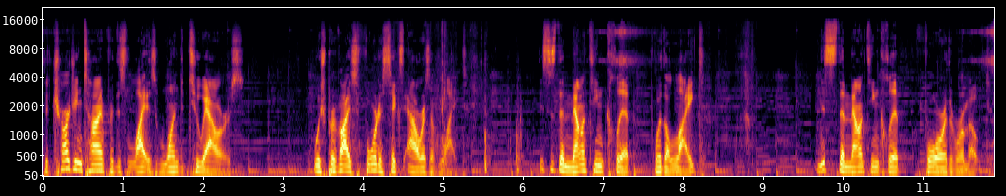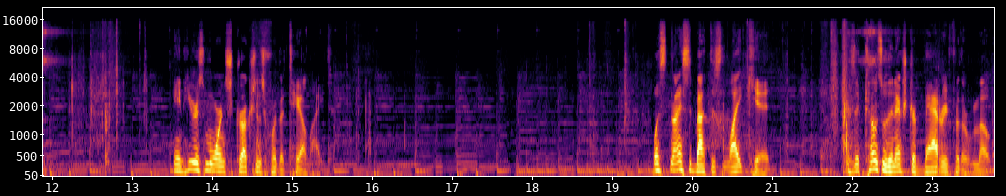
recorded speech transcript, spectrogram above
The charging time for this light is 1 to 2 hours, which provides 4 to 6 hours of light. This is the mounting clip for the light, and this is the mounting clip for the remote. And here's more instructions for the taillight. What's nice about this light kit is it comes with an extra battery for the remote.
